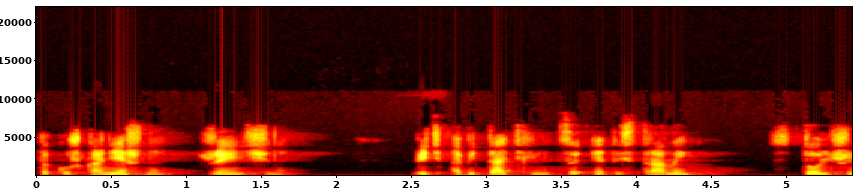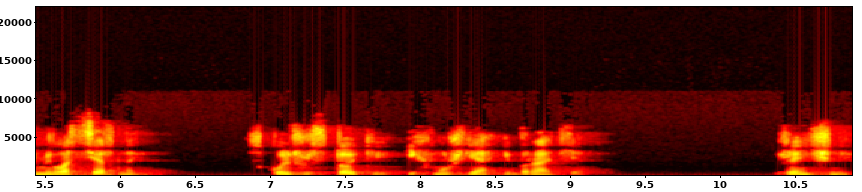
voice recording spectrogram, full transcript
так уж, конечно, женщина. Ведь обитательницы этой страны столь же милосердны, сколь жестоки их мужья и братья. Женщины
